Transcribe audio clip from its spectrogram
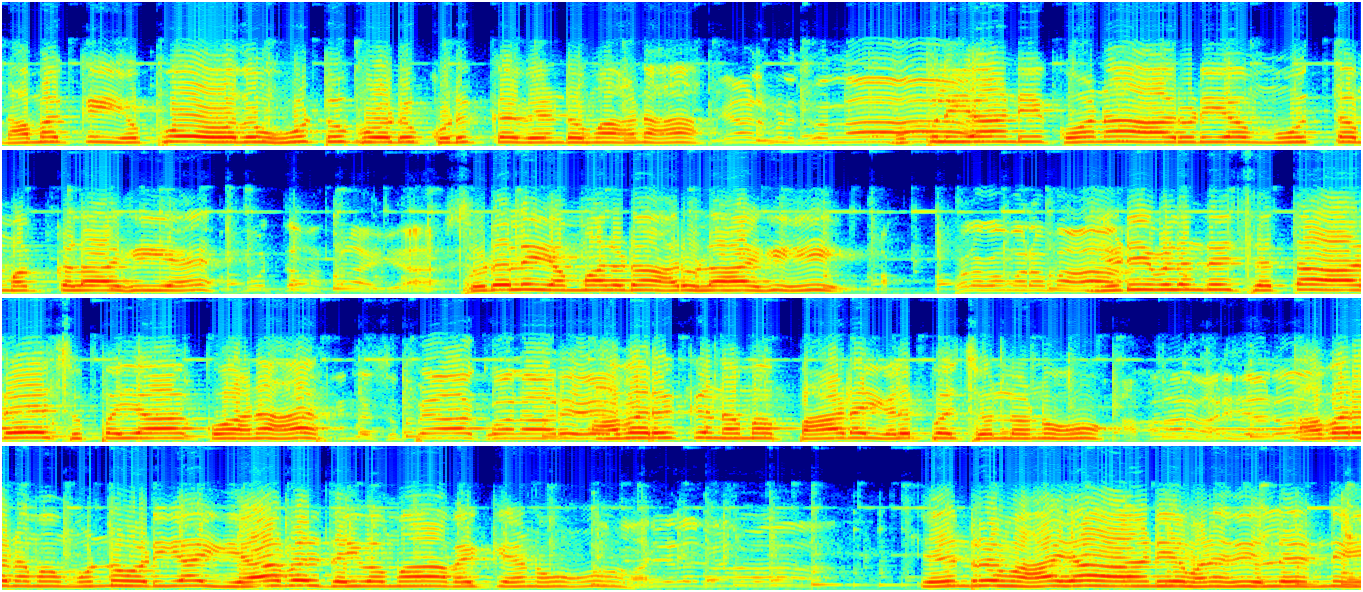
நமக்கு எப்போதும் ஊட்டு போட்டு கொடுக்க வேண்டுமானா. முப்புலியாண்டி கோனாருடைய மூத்த மக்களாகிய சுடலி அம்மாளிடம் அருளாகி. இடி விழுந்து செத்தாரே சுப்பையா கோனார். இந்த சுப்பையா கோனாரு. அவருக்கு நம்ம பாட எழுப்ப சொல்லணும். அவரை நம்ம முன்னோடியா ஏவல் தெய்வமா வைக்கணும்? என்று மாயாண்டி மனதில் எண்ணி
